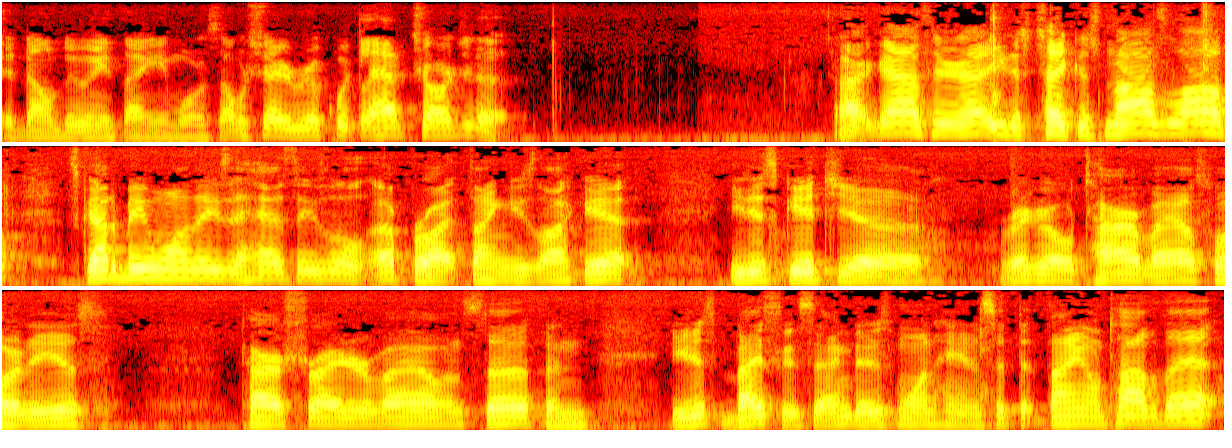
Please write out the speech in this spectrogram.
It don't do anything anymore. So I'm going to show you real quickly how to charge it up. All right, guys, here how you just take this nozzle off. It's got to be one of these that has these little upright thingies like that. You just get your regular old tire valves, what it is, tire Schrader valve and stuff, and you just basically say, I can do this one hand and set that thing on top of that.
